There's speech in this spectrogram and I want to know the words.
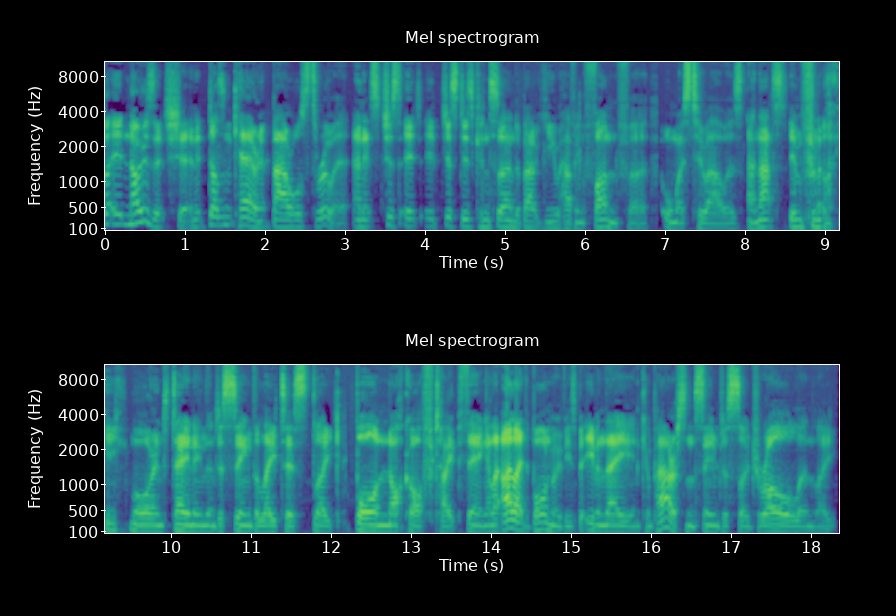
but it knows it's shit and it doesn't care and it barrels through it and it's just it it just is concerned about you having fun for almost two hours and that's infinitely more entertaining than just seeing the latest like Bourne knockoff type thing. And like I like the Bourne movies, but even they, in comparison, seem just so droll and like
